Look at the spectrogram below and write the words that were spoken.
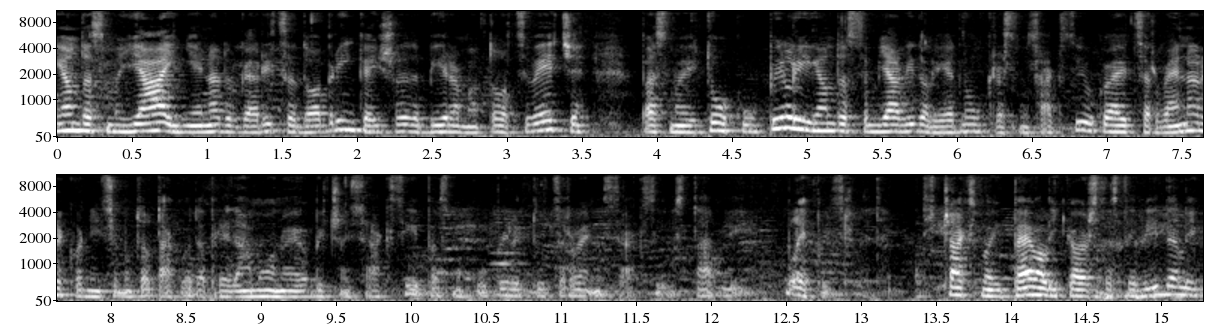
i onda smo ja i njena drugarica Dobrinka išle da biramo to cveće, pa smo joj to kupili i onda sam ja videla jednu ukrasnu saksiju koja je crvena, rekao nećemo to tako da predamo onoj običnoj saksiji, pa smo kupili tu crvenu saksiju i stavili, lepo izgleda. Čak smo i pevali kao što ste videli,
